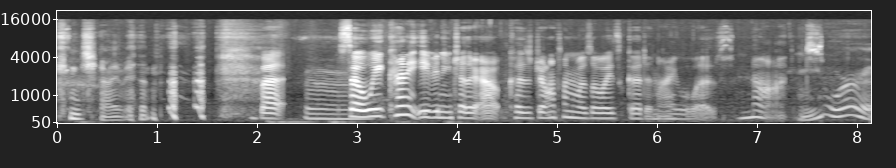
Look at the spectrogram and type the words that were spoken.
they can chime in. But so we kind of even each other out because Jonathan was always good and I was not. You were a,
